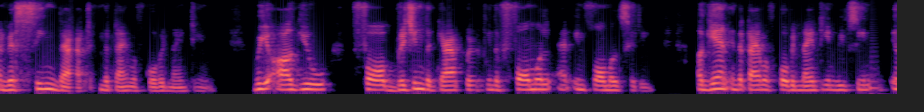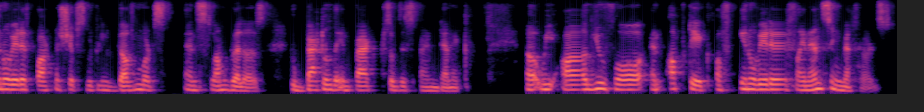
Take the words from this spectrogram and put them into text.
and we're seeing that in the time of COVID-19. We argue for bridging the gap between the formal and informal city. Again, in the time of COVID-19, we've seen innovative partnerships between governments and slum dwellers to battle the impacts of this pandemic uh, we argue for an uptake of innovative financing methods.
